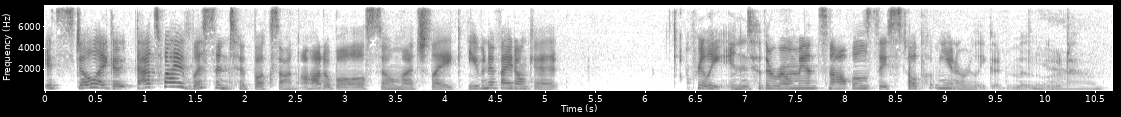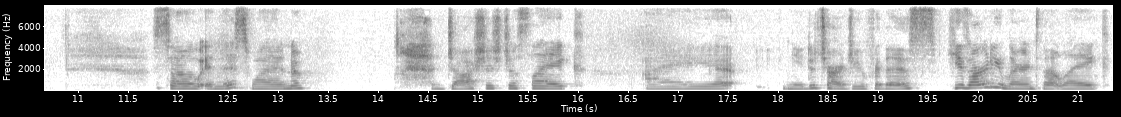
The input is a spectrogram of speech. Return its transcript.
It's still like a. That's why I listen to books on Audible so much. Like, even if I don't get really into the romance novels, they still put me in a really good mood. Yeah. So in this one, Josh is just like, I need to charge you for this. He's already learned that like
